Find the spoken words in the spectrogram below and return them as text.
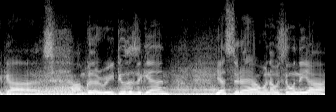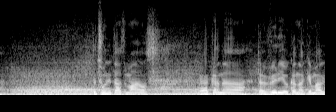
right guys. I'm gonna redo this again. Yesterday uh, when i was doing the uh the 20,000 miles I kinda the video kinda came out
